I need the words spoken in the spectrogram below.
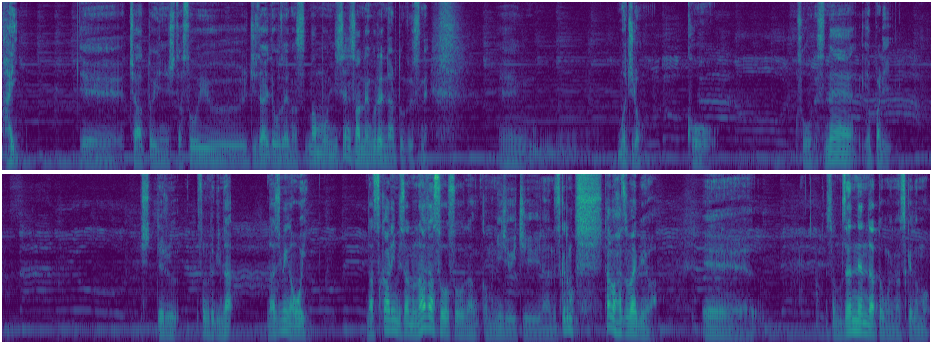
はい、えー、チャートインしたそういう時代でございます。まあもう2003年ぐらいになるとですね、えー、もちろんこうそうですね。やっぱり知ってるその時な馴染みが多い。夏川りみさんの「灘そうそう」なんかも21なんですけども多分発売日は、えー、その前年だと思いますけども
